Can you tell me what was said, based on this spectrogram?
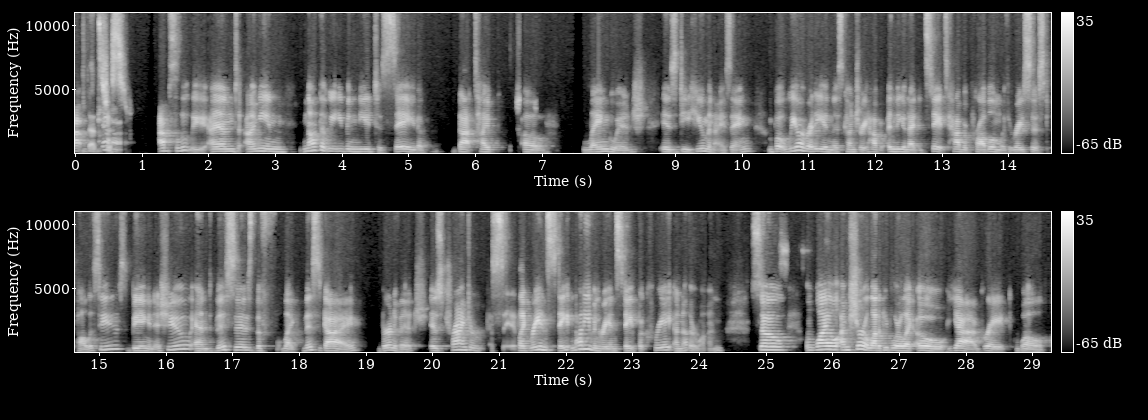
uh, that's yeah, just absolutely. And i mean not that we even need to say that that type of language is dehumanizing but we already in this country have in the united states have a problem with racist policies being an issue. And this is the like this guy Brnovich is trying to like reinstate, not even reinstate, but create another one. So while I'm sure a lot of people are like, oh, yeah, great. Well,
